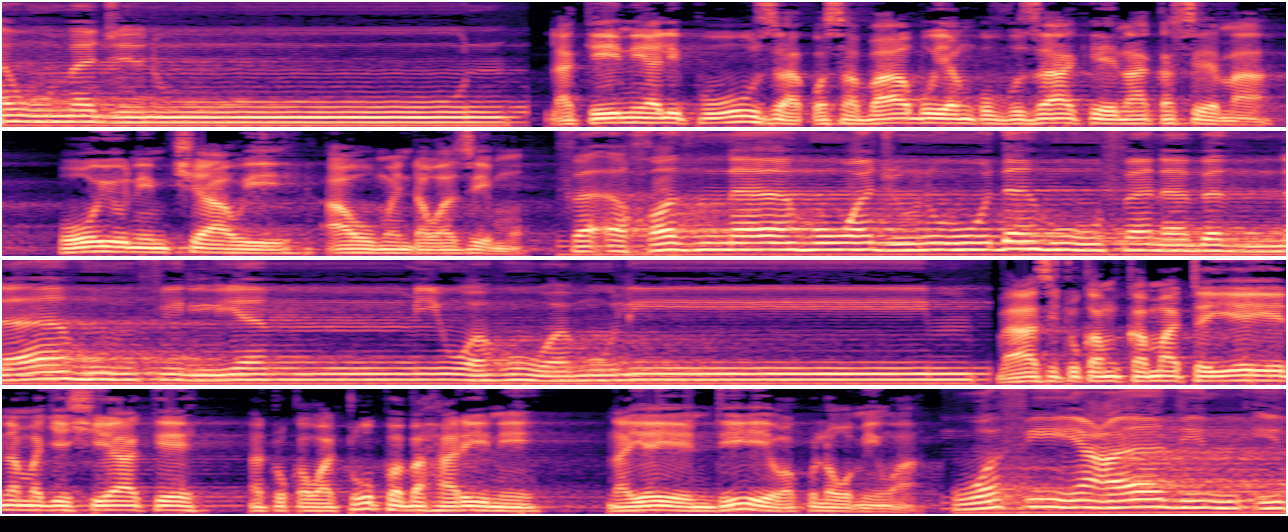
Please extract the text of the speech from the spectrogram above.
au majnun. Lakini alipuuza kwa sababu ya nguvu zake na akasema huyu ni mchawi au mwenda wazimu. Fa akhadhnahu wa junudahu fanabadhnahum fil yammi wa huwa mulim مليم basi tukamkamata yeye na majeshi yake na tukawatupa baharini na yeye ndiye wa kulaumiwa وفي عاد إذ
